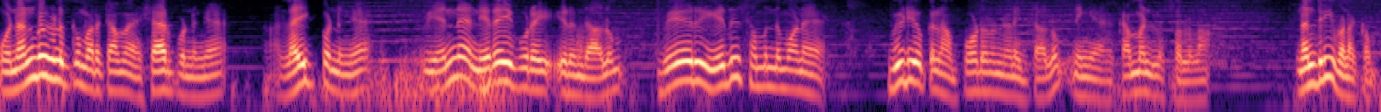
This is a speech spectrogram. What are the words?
உங்கள் நண்பர்களுக்கும் மறக்காமல் ஷேர் பண்ணுங்கள் லைக் பண்ணுங்கள் என்ன நிறை குறை இருந்தாலும் வேறு எது சம்மந்தமான வீடியோக்கள் நான் போடணும்னு நினைத்தாலும் நீங்கள் கமெண்ட்டில் சொல்லலாம். நன்றி வணக்கம்.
